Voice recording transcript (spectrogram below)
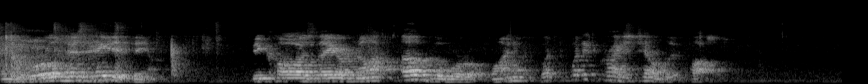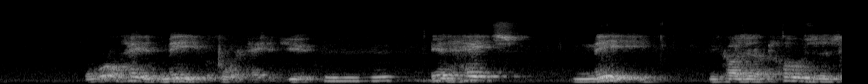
and the world has hated them, because they are not of the world. Why not, what, what did Christ tell the apostles? The world hated me before it hated you. Mhm. It hates me because it opposes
